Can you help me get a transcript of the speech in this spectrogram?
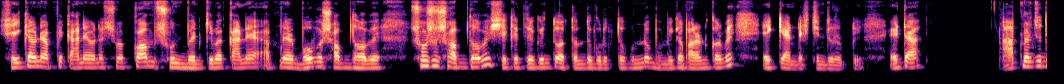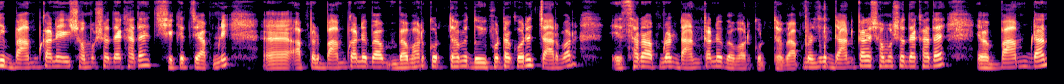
সেই কারণে আপনি কানে অনেক সময় কম শুনবেন কিংবা কানে আপনার ভব শব্দ হবে শোষ শব্দ হবে সেক্ষেত্রে কিন্তু অত্যন্ত গুরুত্বপূর্ণ ভূমিকা পালন করবে এই ক্যান্ডেস্টিন রূপটি। এটা আপনার যদি বাম কানে এই সমস্যা দেখা দেয়, সেক্ষেত্রে আপনি আপনার বাম কানে ব্যবহার করতে হবে দুই ফোঁটা করে চারবার। এছাড়া আপনার ডান কানে ব্যবহার করতে হবে। আপনার যদি ডান কানে সমস্যা দেখা দেয়, এবার বাম, ডান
